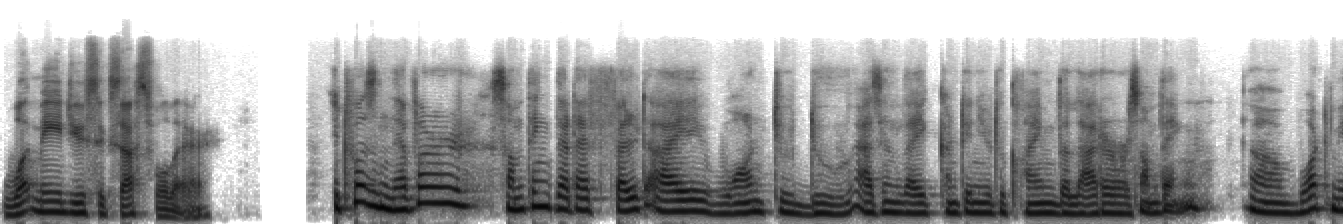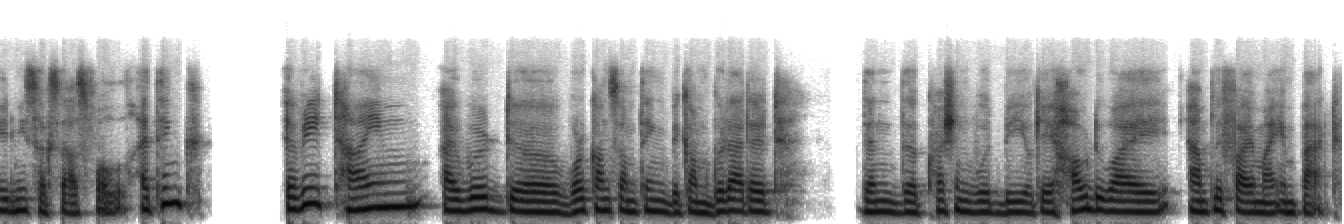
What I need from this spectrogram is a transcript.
what made you successful there? It was never something that I felt I want to do, as in like continue to climb the ladder or something. Uh, what made me successful? I think every time I would uh, work on something, become good at it, then the question would be okay, how do I amplify my impact?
